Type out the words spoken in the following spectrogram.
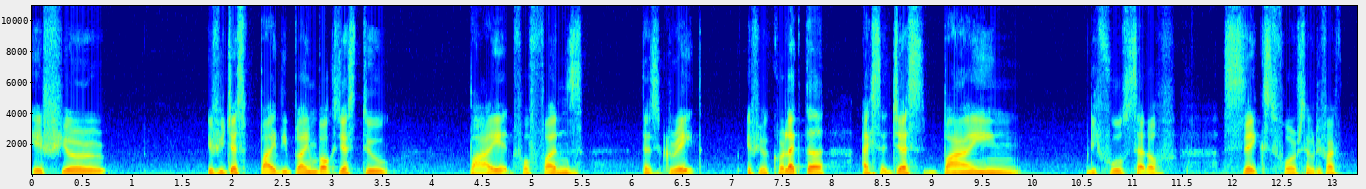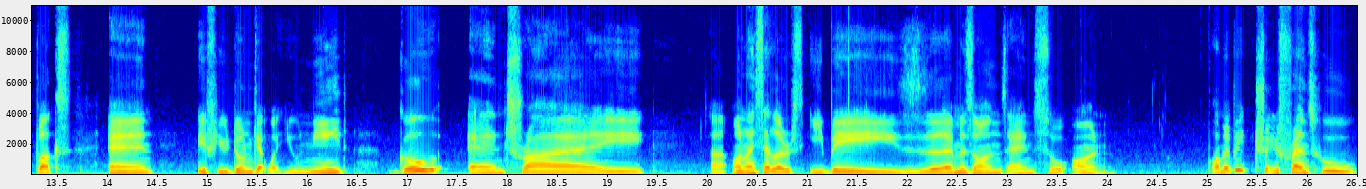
if you're if you just buy the blind box just to buy it for funds, that's great. If you're a collector, I suggest buying the full set of six for 75 bucks and if you don't get what you need, go and try uh, online sellers, eBay's, uh, Amazon's, and so on. Or maybe trade friends who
